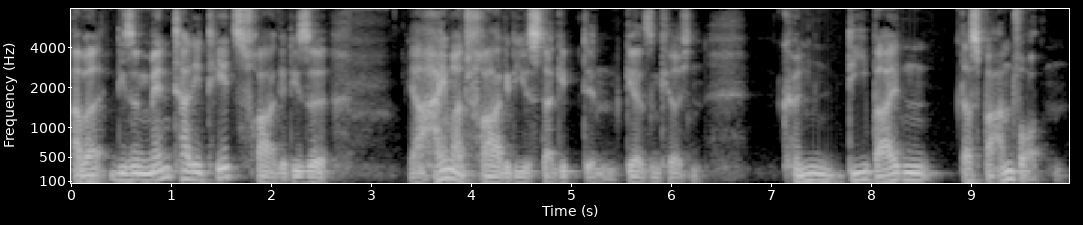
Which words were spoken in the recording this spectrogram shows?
Aber diese Mentalitätsfrage, diese ja, Heimatfrage, die es da gibt in Gelsenkirchen, können die beiden das beantworten?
